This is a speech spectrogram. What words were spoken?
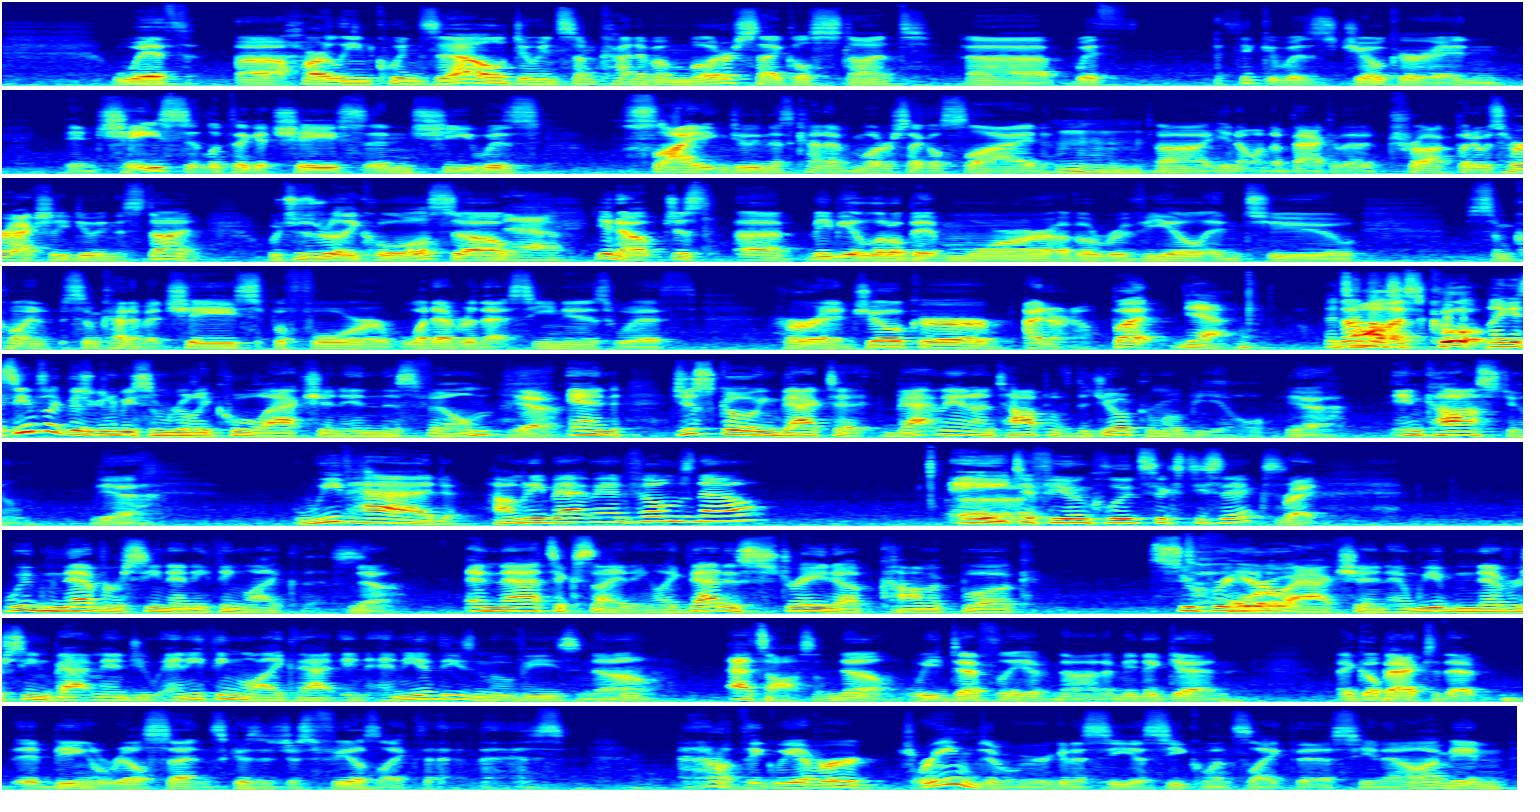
with uh, Harleen Quinzel doing some kind of a motorcycle stunt uh, with, I think it was Joker in in Chase. It looked like a chase, and she was sliding, doing this kind of motorcycle slide, Mm-hmm. uh, you know, on the back of the truck. But it was her actually doing the stunt, which was really cool. So, Yeah. you know, just uh, maybe a little bit more of a reveal into some coin, some kind of a chase before whatever that scene is with her and Joker. I don't know, but Yeah. That's Nonetheless, awesome. cool. Like it seems like there's going to be some really cool action in this film. Yeah. And just going back to Batman on top of the Joker mobile yeah, in costume. yeah, We've had how many Batman films now? Eight, if you include 66. Uh, right. We've never seen anything like this. No, And that's exciting. Like that is straight up comic book superhero Totally. action and we've never seen Batman do anything like that in any of these movies. no, That's awesome. no. We definitely have not. I mean, again, I go back to that it being a real sentence because it just feels like that. That's- I don't think we ever dreamed that we were going to see a sequence like this. You know, I mean.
